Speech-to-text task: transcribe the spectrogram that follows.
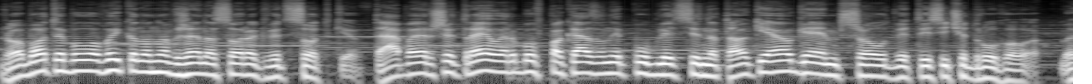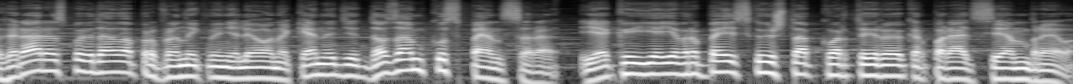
Роботи було виконано вже на 40%, та перший трейлер був показаний публіці на Tokyo Game Show 2002-го. Гра розповідала про проникнення Леона Кеннеді до замку Спенсера, який є європейською штаб-квартирою корпорації Umbrella,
